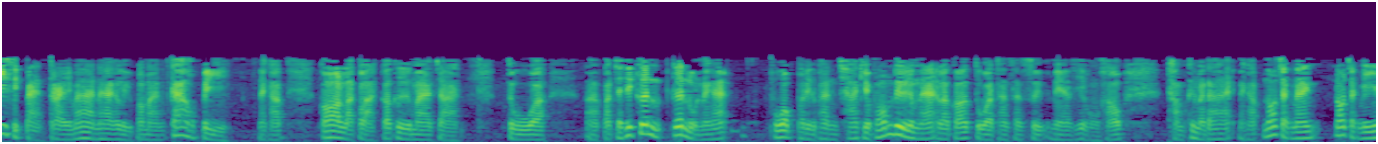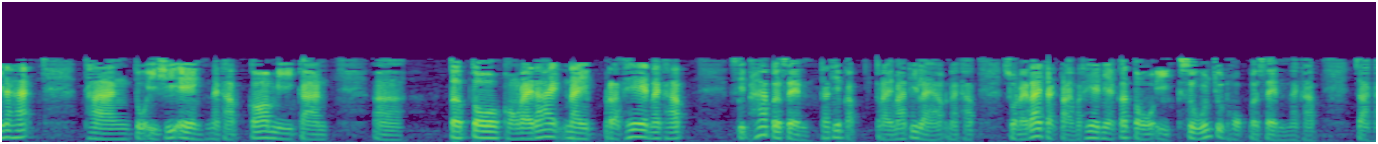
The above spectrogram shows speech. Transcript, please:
28 ไตรมาสนะฮะหรือประมาณ 9 ปีนะครับ ก็หลักๆก็คือมาจากตัวปัจจัยที่เกื้อเกื้อหนุนนะฮะพวกผลิตภัณฑ์ชาเขียวพร้อมดื่มนะแล้วก็ตัวทันสัสึเนี่ยที่ของเขาทำขึ้นมาได้นะครับ นอกจากนั้นนอกจากนี้นะฮะทางตัวอิชิเองนะครับ ก็มีการเติบโตของรายได้ในประเทศนะครับ 15%ถ้าเทียบกับไตรมาสที่แล้วนะครับ ส่วนรายได้จากต่างประเทศเนี่ยก็โตอีก 0.6%นะครับ จาก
